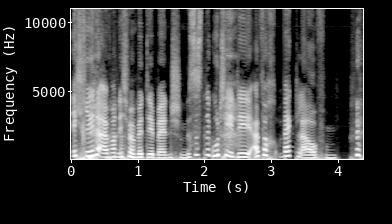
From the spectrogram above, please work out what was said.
ich rede einfach nicht mehr mit dem Menschen. Das ist eine gute Idee, einfach weglaufen.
